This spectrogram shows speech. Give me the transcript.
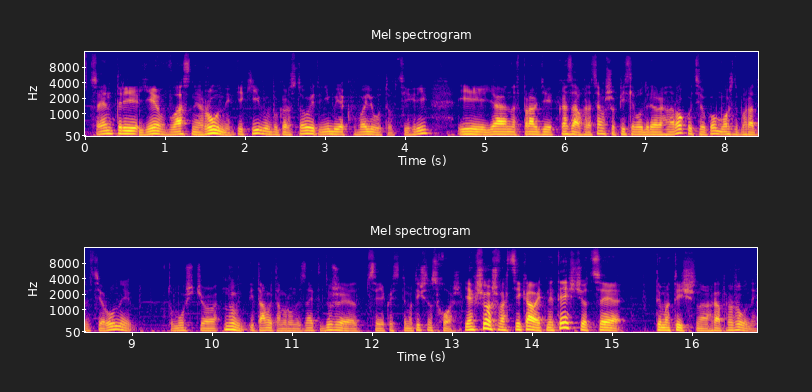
в центрі є власне руни, які ви використовуєте ніби як валюту в цій грі. І я насправді казав гравцям, що після Володаря Рагнароку цілком можна пограти в ці руни. Тому що ну і там, і там руни, знаєте, дуже це якось тематично схоже. Якщо ж вас цікавить не те, що це тематична гра про руни,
